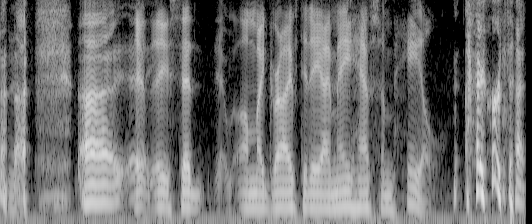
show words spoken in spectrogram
yeah, yeah. uh, They, they said on my drive today I may have some hail. I heard that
